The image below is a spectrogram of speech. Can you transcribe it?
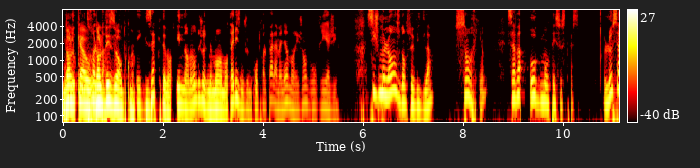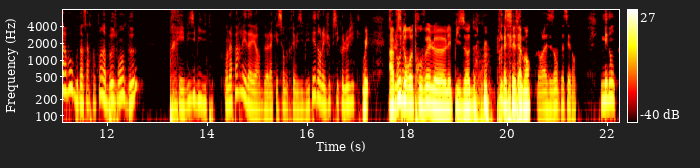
on dans le chaos, dans le désordre, quoi. Exactement. Énormément de choses. Mais moi, en mentalisme, je ne contrôle pas la manière dont les gens vont réagir. Si je me lance dans ce vide-là, sans rien, ça va augmenter ce stress. Le cerveau, au bout d'un certain temps, a besoin de prévisibilité. On a parlé d'ailleurs de la question de prévisibilité dans les jeux psychologiques. Oui. À vous de retrouver l'épisode précédemment. dans la saison précédente. Mais donc,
